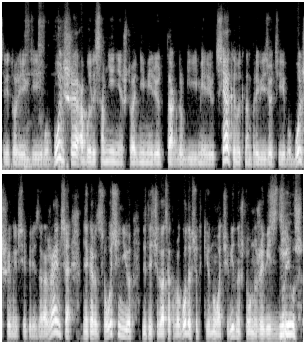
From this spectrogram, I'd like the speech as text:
территории, где его больше, а были сомнения, что одни меряют так, другие меряют сяк, и вы к нам привезете его больше, и мы все перезаражаемся. Мне кажется, осенью 2020 года все-таки, ну, очевидно, что он уже везде. Ну и уж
